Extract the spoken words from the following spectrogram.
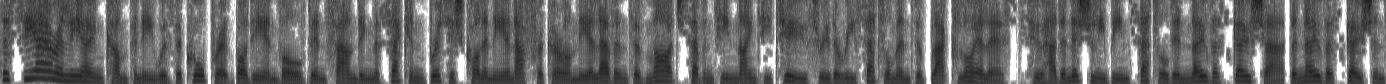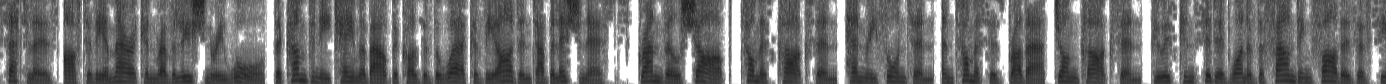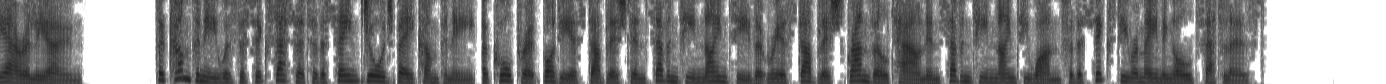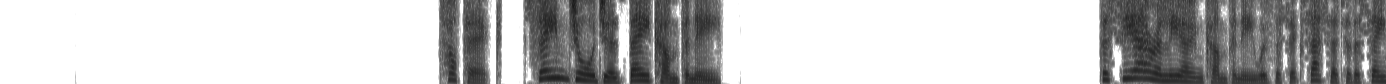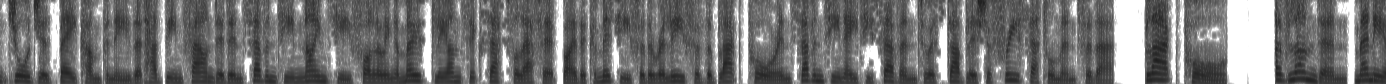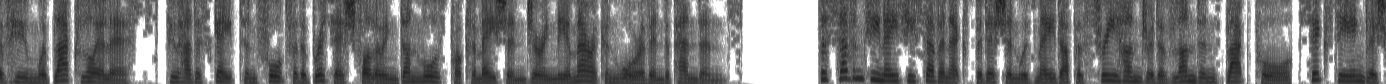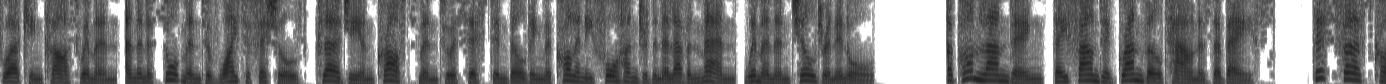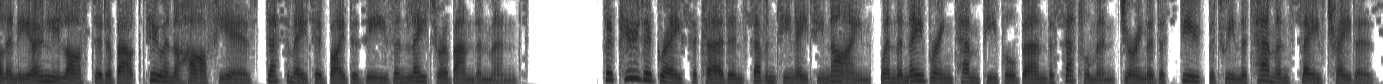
The Sierra Leone Company was the corporate body involved in founding the second British colony in Africa on the 11th of March 1792 through the resettlement of black loyalists who had initially been settled in Nova Scotia, the Nova Scotian settlers after the American Revolutionary War. The company came about because of the work of the ardent abolitionists Granville Sharp, Thomas Clarkson, Henry Thornton, and Thomas's brother, John Clarkson, who is considered one of the founding fathers of Sierra Leone. The company was the successor to the St. George Bay Company, a corporate body established in 1790 that re-established Granville Town in 1791 for the 60 remaining old settlers. St. George's Bay Company The Sierra Leone Company was the successor to the St. George's Bay Company that had been founded in 1790 following a mostly unsuccessful effort by the Committee for the Relief of the Black Poor in 1787 to establish a free settlement for the «Black Poor» of London, many of whom were black loyalists, who had escaped and fought for the British following Dunmore's proclamation during the American War of Independence. The 1787 expedition was made up of 300 of London's black poor, 60 English working-class women, and an assortment of white officials, clergy and craftsmen to assist in building the colony 411 men, women and children in all. Upon landing, they founded Granville Town as their base. This first colony only lasted about two and a half years, decimated by disease and later abandonment. The coup de grace occurred in 1789, when the neighboring Temne people burned the settlement during a dispute between the Temne and slave traders.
